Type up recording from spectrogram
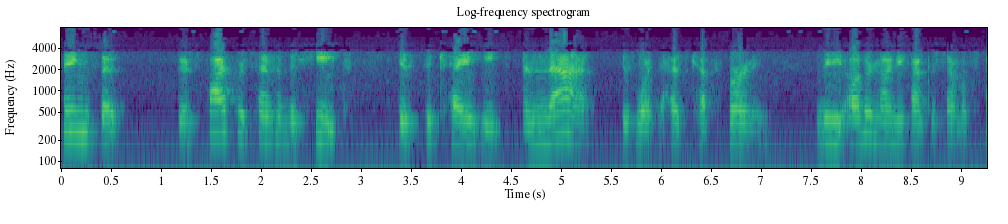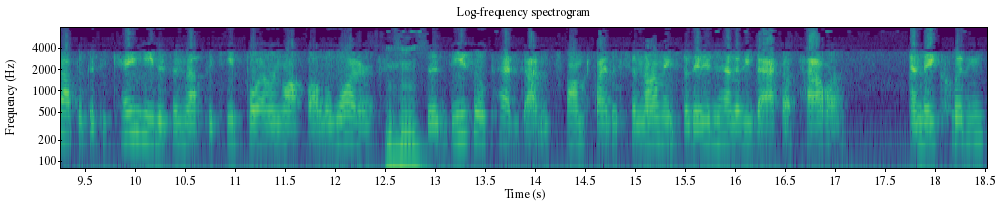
things that there's five percent of the heat is decay heat, and that is what has kept burning. The other 95% was stopped, but the decay heat is enough to keep boiling off all the water. Mm-hmm. The diesels had gotten swamped by the tsunami, so they didn't have any backup power, and they couldn't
